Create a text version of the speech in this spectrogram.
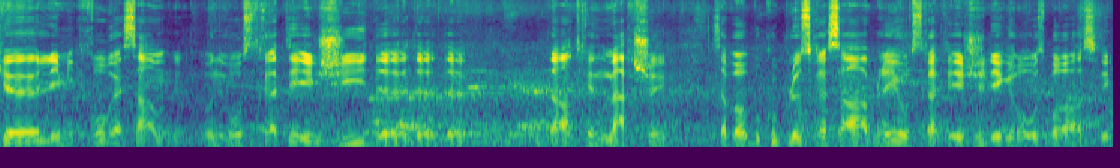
que les micros ressemblent au niveau stratégie d'entrée de, de, marché, ça va beaucoup plus ressembler aux stratégies des grosses brasseries.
